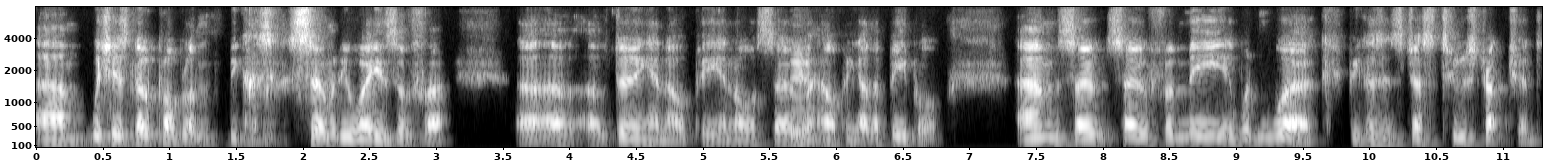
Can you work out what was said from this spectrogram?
um, which is no problem because so many ways of uh, uh, of doing NLP and also yeah. helping other people. Um, so, so for me, it wouldn't work because it's just too structured.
